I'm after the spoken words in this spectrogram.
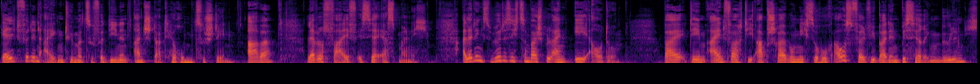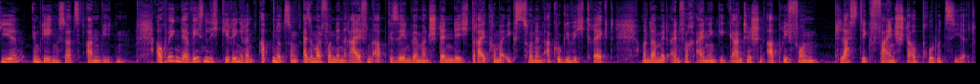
Geld für den Eigentümer zu verdienen, anstatt herumzustehen. Aber Level 5 ist ja erstmal nicht. Allerdings würde sich zum Beispiel ein E-Auto bei dem einfach die Abschreibung nicht so hoch ausfällt wie bei den bisherigen Mühlen, hier im Gegensatz anbieten. Auch wegen der wesentlich geringeren Abnutzung, also mal von den Reifen abgesehen, wenn man ständig 3,x Tonnen Akkugewicht trägt und damit einfach einen gigantischen Abrieb von Plastikfeinstaub produziert.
